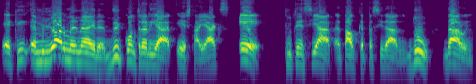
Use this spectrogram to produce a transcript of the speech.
é que a melhor maneira de contrariar este Ajax é potenciar a tal capacidade do Darwin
